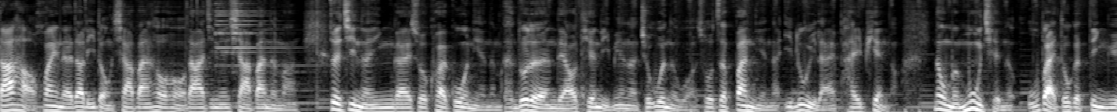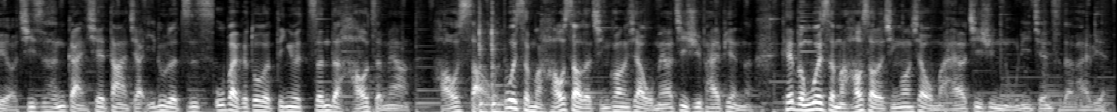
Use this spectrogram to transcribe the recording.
大家好，欢迎来到李董下班后吼。大家今天下班了吗？最近呢，应该说快过年了嘛，很多的人聊天里面呢，就问了我说，这半年呢，一路以来拍片哦，那我们目前呢，五百多个订阅哦，其实很感谢大家一路的支持。五百个多个订阅真的好怎么样？好少。为什么好少的情况下，我们要继续拍片呢？Kevin，为什么好少的情况下，我们还要继续努力坚持的拍片？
